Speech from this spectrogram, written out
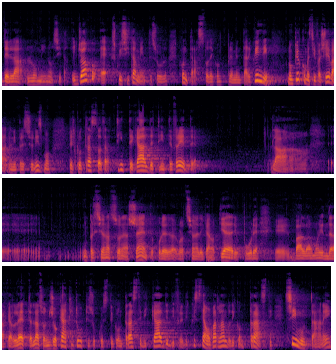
della luminosità. Il gioco è squisitamente sul contrasto dei complementari, quindi non più come si faceva nell'impressionismo del contrasto tra tinte calde e tinte fredde, la, eh, sole nascente, oppure la colazione dei canottieri, oppure eh, al della Carletta, là sono giocati tutti su questi contrasti di caldi e di freddi. Qui stiamo parlando di contrasti simultanei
